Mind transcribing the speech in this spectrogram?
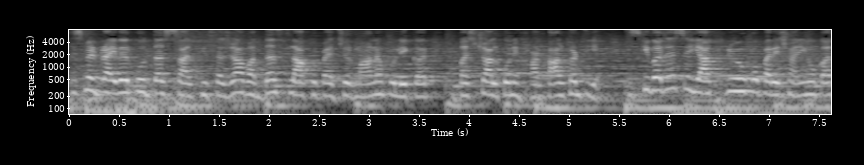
जिसमें ड्राइवर को 10 साल की सजा व 10 लाख रुपए जुर्माना को लेकर बस चालकों ने हड़ताल कर दी जिसकी वजह से यात्रियों को परेशानियों का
